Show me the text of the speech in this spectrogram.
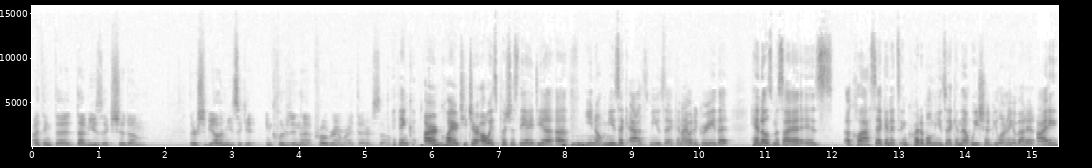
I think that that music should um there should be other music i- included in that program right there. So I think our choir teacher always pushes the idea of you know music as music, and I would agree that Handel's Messiah is a classic and it's incredible music, and that we should be learning about it. I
